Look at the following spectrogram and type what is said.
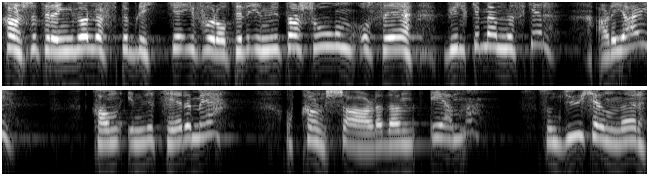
kanskje trenger vi å løfte blikket i forhold til invitasjon og se hvilke mennesker er det jeg kan invitere med. Og kanskje er det den ene som du kjenner,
